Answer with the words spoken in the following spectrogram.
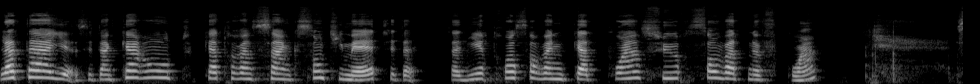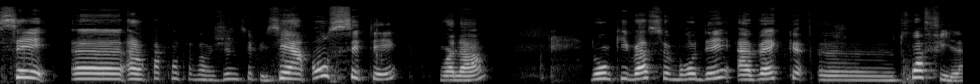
La taille, c'est un 40-85 cm, c'est-à-dire 324 points sur 129 points. C'est, alors par contre, je ne sais plus, c'est un 11 CT, voilà. Donc, il va se broder avec euh, trois fils.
